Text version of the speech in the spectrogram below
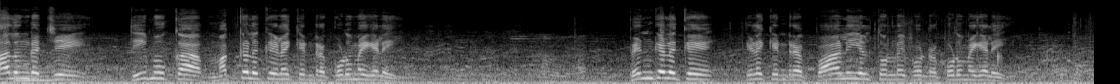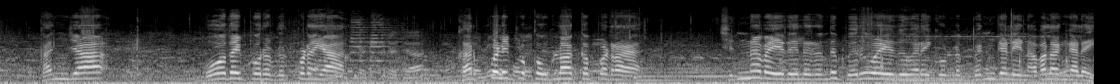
ஆளுங்கட்சி திமுக மக்களுக்கு இழைக்கின்ற கொடுமைகளை பெண்களுக்கு இழைக்கின்ற பாலியல் தொல்லை போன்ற கொடுமைகளை கஞ்சா போதைப்பொருள் விற்பனையால் கற்பழிப்புக்கு உள்ளாக்கப்படுற சின்ன வயதிலிருந்து பெருவயது வரைக்குள்ள பெண்களின் அவலங்களை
